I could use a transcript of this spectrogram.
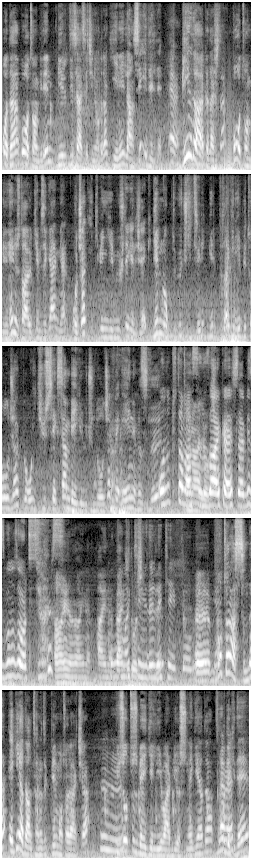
O da bu otomobilin bir dizel seçeneği olarak yeni lanse edildi. Evet. Bir de arkadaşlar bu otomobilin henüz daha ülkemize gelmeyen Ocak 2023'te gelecek 1.3 litrelik bir plug-in hibrit olacak ve o 280 beygir gücünde olacak ve en hızlı Onu tutamazsınız arkadaşlar. Biz bunu zor tutuyoruz. Aynen aynen aynen Ama bence de o kim bilir şekilde. ne keyifli olur. Ee, motor aslında Egea'dan tanıdık bir motor hı. 130 beygirliği var biliyorsun Egea'da. Buradaki de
